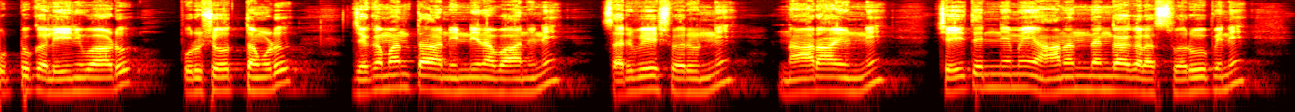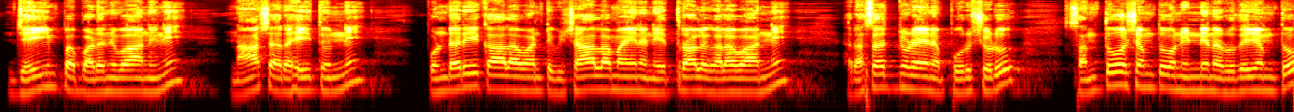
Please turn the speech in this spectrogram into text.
పుట్టుక లేనివాడు పురుషోత్తముడు జగమంతా నిండిన వానిని సర్వేశ్వరుణ్ణి నారాయణ్ణి చైతన్యమే ఆనందంగా గల స్వరూపిని జయింపబడని వానిని నాశరహితుణ్ణి పుండరీకాల వంటి విశాలమైన నేత్రాలు గలవాణ్ణి రసజ్ఞుడైన పురుషుడు సంతోషంతో నిండిన హృదయంతో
